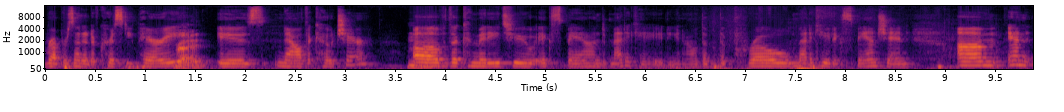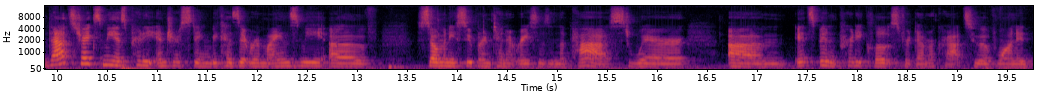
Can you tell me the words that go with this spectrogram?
Representative Christy Perry right. is now the co-chair mm-hmm. of the committee to expand Medicaid. You know, the the pro Medicaid expansion, um, and that strikes me as pretty interesting because it reminds me of so many superintendent races in the past where. Um, it's been pretty close for Democrats who have wanted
